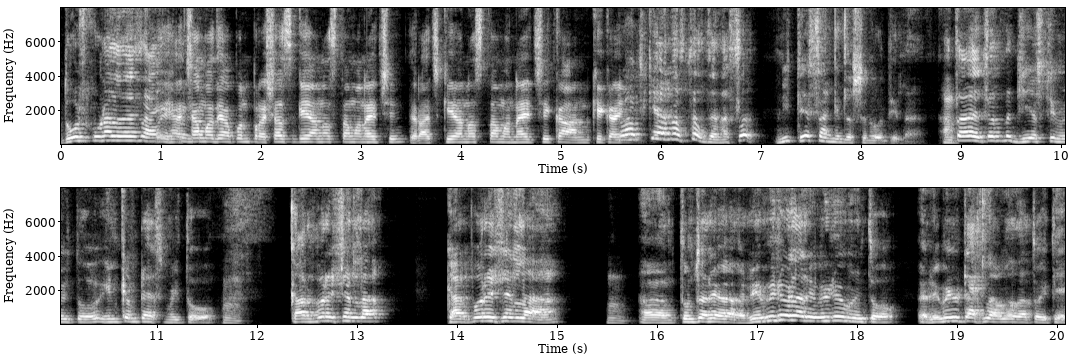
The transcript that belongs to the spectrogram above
दोष कोणाला द्यायचा मग आहे? ह्याच्यामध्ये आपण प्रशासकीय अनस्था म्हणायची राजकीय अनस्था म्हणायची का आणखी काही? राजकीय नसतात ना सर मी तेच सांगितलं सुरुवातीला. आता याच्यातनं जीएसटी मिळतो इन्कम टॅक्स मिळतो. हम्म, कॉर्पोरेशनला कॉर्पोरेशनला तुमचा रेव्हेन्यूला रेव्हेन्यू मिळतो. रेव्हेन्यू टॅक्स लावला जातो इथे.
